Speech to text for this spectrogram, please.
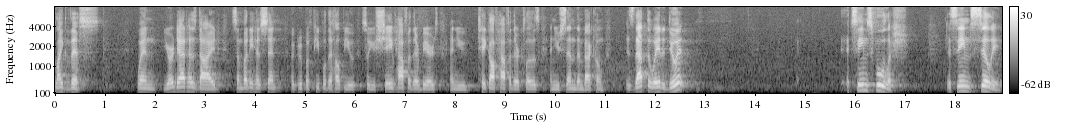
like this? When your dad has died, somebody has sent a group of people to help you, so you shave half of their beards and you take off half of their clothes and you send them back home. Is that the way to do it? It seems foolish. It seems silly.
